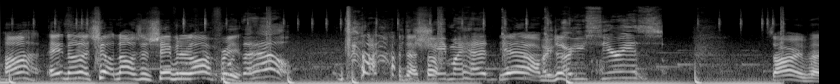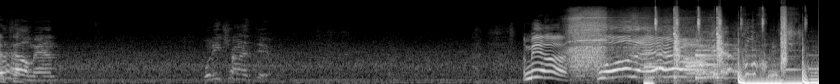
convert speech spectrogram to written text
Huh? Hey, no, no, chill. No, I was just shaving it off for you. what the hell? That's so- Shave my head? Yeah, I'm Are, just are you serious? sorry What about the hell, man? What are you trying to do? Let me uh blow the air off.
